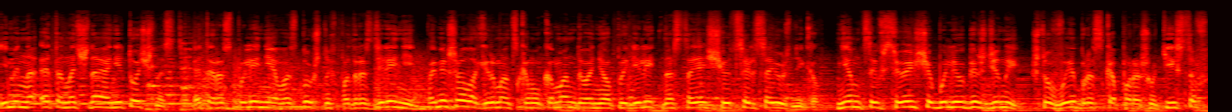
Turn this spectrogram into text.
именно эта ночная неточность, это распыление воздушных подразделений помешало германскому командованию определить настоящую цель союзников. Немцы все еще были убеждены, что выброска парашютистов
